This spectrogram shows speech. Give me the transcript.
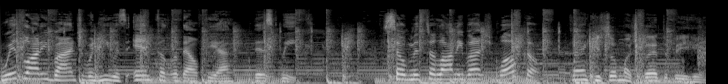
with Lonnie Bunch when he was in Philadelphia this week. So, Mr. Lonnie Bunch, welcome. Thank you so much. Glad to be here.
